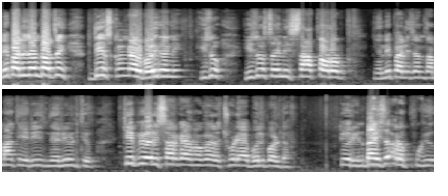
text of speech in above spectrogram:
नेपाली जनता चाहिँ देश कङ्गाल भइरहने। हिजो हिजो चाहिँ नि सात अरब नेपाली जनतामाथि ऋण ऋण थियो। केपी ओली सरकारमा गएर छोड्या भोलिपल्ट। त्यो ऋण बाइस अरब पुग्यो।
